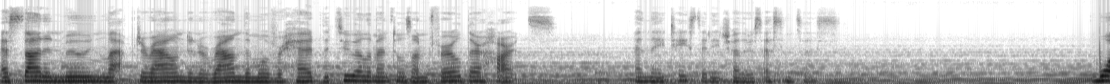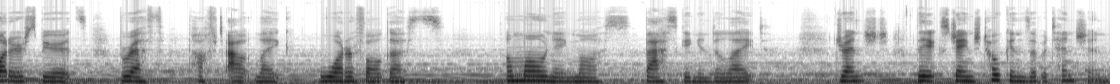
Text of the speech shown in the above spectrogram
As sun and moon lapped around and around them overhead, the two elementals unfurled their hearts and they tasted each other's essences. Water spirits' breath puffed out like waterfall gusts, a moaning moss basking in delight. Drenched, they exchanged tokens of attention.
